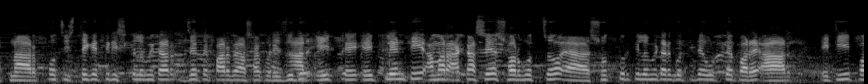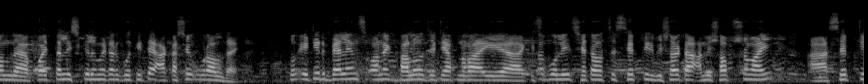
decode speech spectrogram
আপনার পঁচিশ থেকে তিরিশ কিলোমিটার যেতে পারবে আশা করি। যদি এই এই প্লেনটি আমার আকাশে সর্বোচ্চ সত্তর কিলোমিটার গতিতে উঠতে পারে আর এটি পঁয়তাল্লিশ কিলোমিটার গতিতে আকাশে উড়াল দেয়। তো এটির ব্যালেন্স অনেক ভালো যেটি আপনারা কিছু বলি, সেটা হচ্ছে সেফটির বিষয়টা। আমি সবসময় সেফটি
